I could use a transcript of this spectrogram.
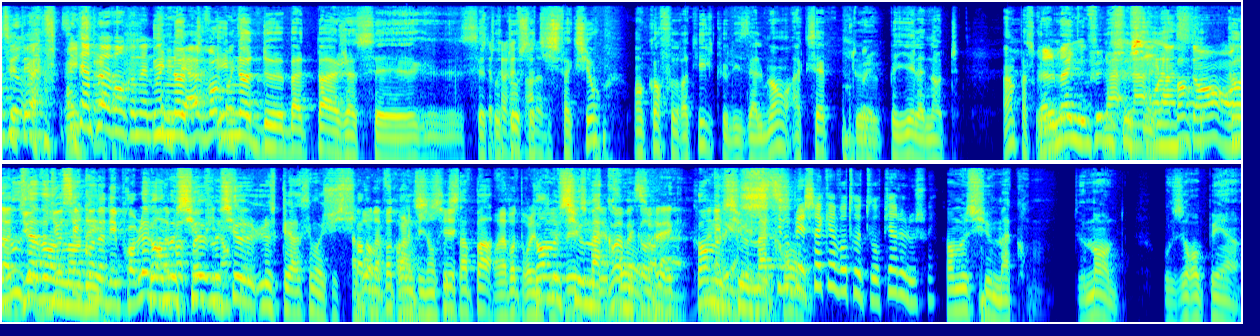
c'était un peu avant quand même. Une note, avant, une note de bas de page à ces, cette autosatisfaction. Encore faudra-t-il que les Allemands acceptent oui. de payer la note. Hein, L'Allemagne nous fait du souci. Pour l'instant, on a, nous avons demandé, qu'on a des problèmes. Quand on monsieur, pas monsieur Leclerc, c'est moi, je suis. Ah bon, on n'a pas de problème financier. C'est sympa. On n'a pas de problème quand. Monsieur Macron, quand monsieur Macron. S'il vous plaît, chacun votre tour. Pierre Lelouch. Quand monsieur Macron demande aux Européens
